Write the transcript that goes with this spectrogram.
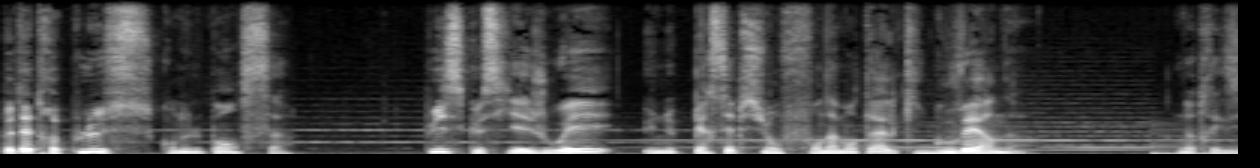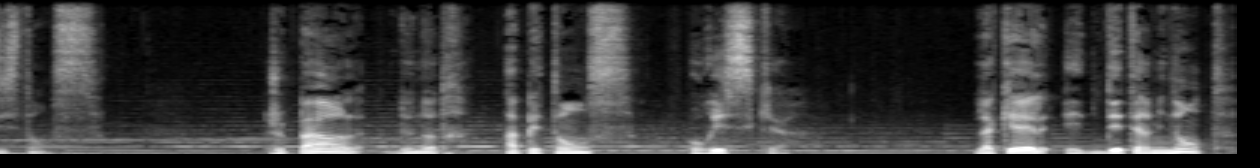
peut-être plus qu'on ne le pense, puisque s'y est jouée une perception fondamentale qui gouverne notre existence. Je parle de notre appétence au risque, laquelle est déterminante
